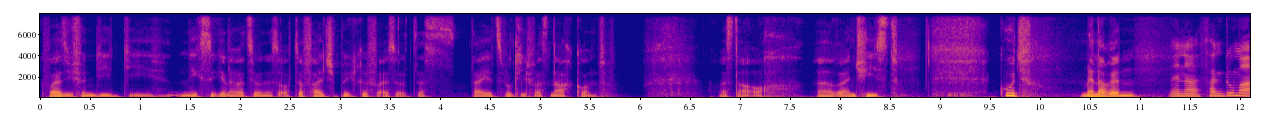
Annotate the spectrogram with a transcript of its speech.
quasi schon die, die nächste Generation ist auch der falsche Begriff, also dass da jetzt wirklich was nachkommt, was da auch äh, reinschießt. Gut, Männerrennen. Männer, fang du mal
